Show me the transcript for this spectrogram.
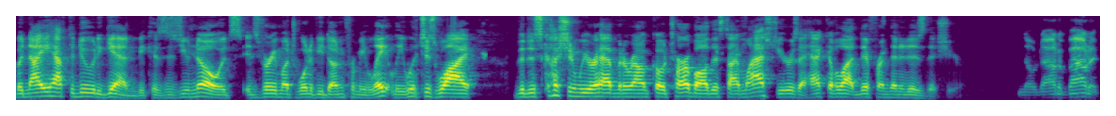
But now you have to do it again because, as you know, it's it's very much what have you done for me lately, which is why the discussion we were having around Coach Harbaugh this time last year is a heck of a lot different than it is this year. No doubt about it.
